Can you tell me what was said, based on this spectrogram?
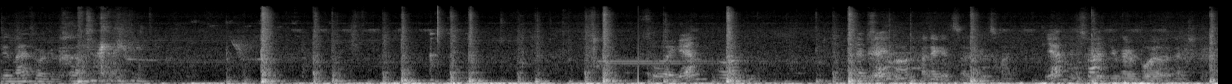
Do math work. So again? Or next time? Or? I think it's I think it's fine. Yeah, it's fine. You're gonna boil eventually.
